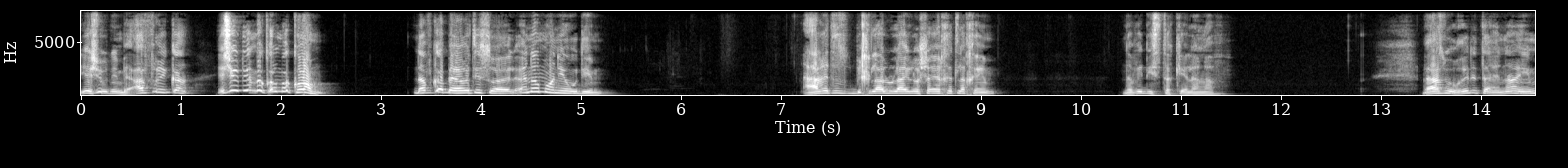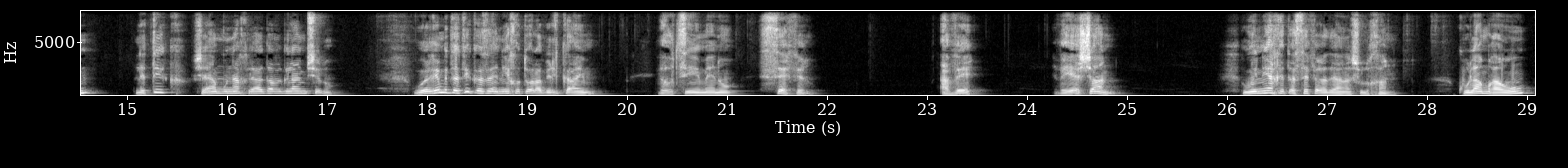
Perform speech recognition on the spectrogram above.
יש יהודים באפריקה, יש יהודים בכל מקום. דווקא בארץ ישראל אין המון יהודים. הארץ הזאת בכלל אולי לא שייכת לכם. דוד הסתכל עליו, ואז הוא הוריד את העיניים לתיק שהיה מונח ליד הרגליים שלו. הוא הרים את התיק הזה, הניח אותו על הברכיים, והוציא ממנו ספר. עבה וישן. הוא הניח את הספר הזה על השולחן. כולם ראו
